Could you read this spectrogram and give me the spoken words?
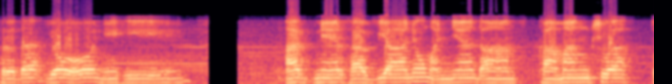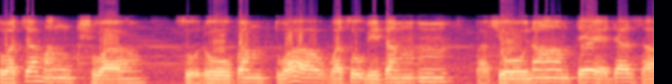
हृदयोनिः अग्निर्हव्यानुमन्यदां खमङ्क्ष्व त्वचमङ्क्ष्व सुरूपं त्वा वसुविदं पशूनां तेजसा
